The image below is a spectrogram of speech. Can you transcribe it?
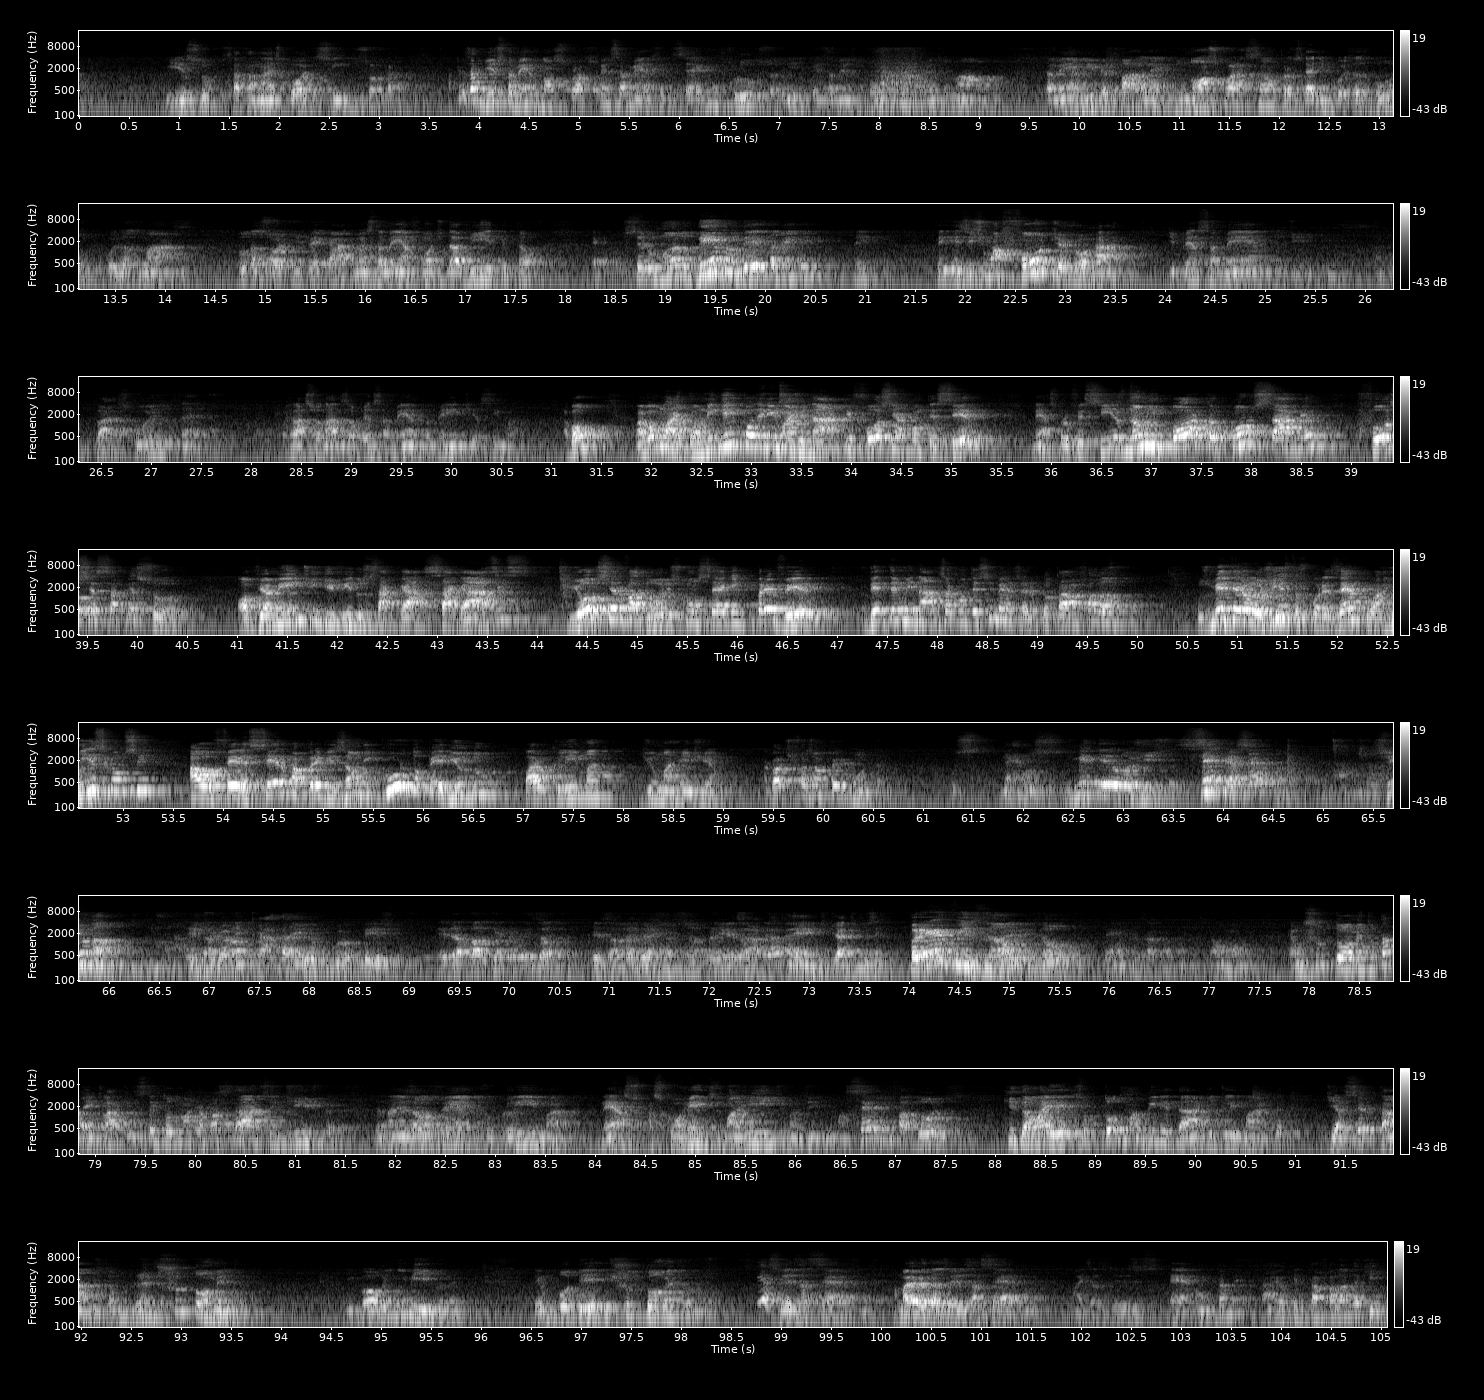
Isso Satanás pode sim soprar. Apesar disso, também os nossos próprios pensamentos eles seguem um fluxo ali de pensamento bom, pensamento mal. Também a Bíblia fala, né, que do nosso coração procedem coisas boas, coisas más toda sorte de pecado, mas também a fonte da vida. Então, é, o ser humano, dentro dele também tem, tem, tem, existe uma fonte a jorrar de pensamentos, de, de várias coisas, né? Relacionadas ao pensamento, à mente e assim vai. Tá bom? Mas vamos lá então. Ninguém poderia imaginar que fossem acontecer né, as profecias, não importa o quão sábia fosse essa pessoa. Obviamente, indivíduos sagazes e observadores conseguem prever determinados acontecimentos, era o que eu estava falando. Os meteorologistas, por exemplo, arriscam-se a oferecer uma previsão de curto período para o clima de uma região. Agora deixa eu fazer uma pergunta: os, né, os meteorologistas sempre acertam? Sim ou não? Gente, eu já vi cada erro grotesco. Ele já fala que é previsão, né? Exatamente. Exatamente. Já dizem previsão do tempo, exatamente. Então é um chutômetro também. Claro que eles têm toda uma capacidade científica de analisar os ventos, o clima, né, as, as correntes marítimas e uma série de fatores que dão a eles toda uma habilidade climática de acertar, de ter um grande chutômetro, igual o inimigo, né? Tem um poder de chutômetro e às vezes acerta, a maioria das vezes acertam, mas às vezes erram também, tá? É o que ele está falando aqui.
